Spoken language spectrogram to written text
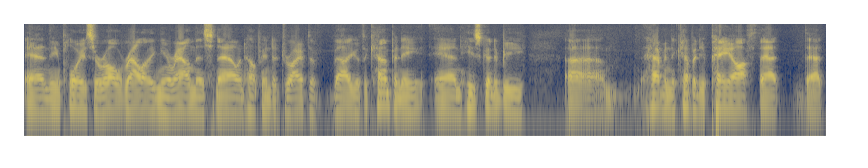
And the employees are all rallying around this now and helping to drive the value of the company. And he's going to be um, having the company pay off that that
